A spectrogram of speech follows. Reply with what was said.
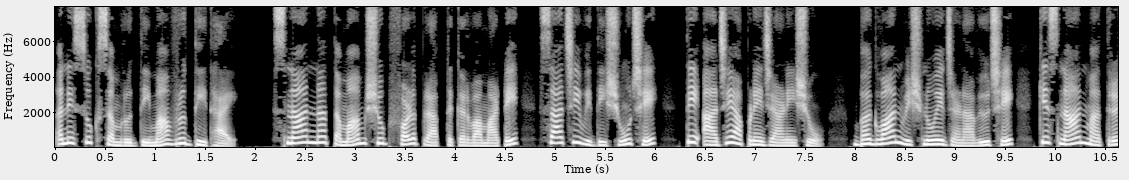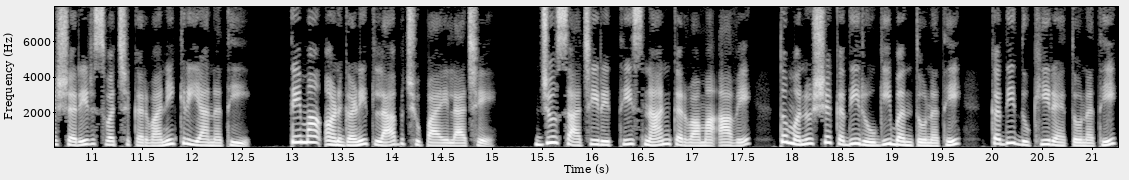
અને સુખ સમૃદ્ધિમાં વૃદ્ધિ થાય. સ્નાનના તમામ શુભ ફળ પ્રાપ્ત કરવા માટે સાચી વિધિ શું છે, તે આજે આપણે જાણીશું. ભગવાન વિષ્ણુએ જણાવ્યું છે કે સ્નાન માત્ર શરીર સ્વચ્છ કરવાની ક્રિયા નથી, તેમાં અણગણિત લાભ છુપાયેલા છે. જો સાચી રીતથી સ્નાન કરવામાં આવે, તો મનુષ્ય કદી રોગી બનતો નથી કદી દુઃખી રહેતો નથી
